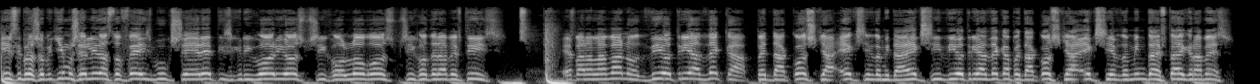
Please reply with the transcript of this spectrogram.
ή στην προσωπική μου σελίδα στο facebook Σερέτης Γρηγόριος, ψυχολόγος, ψυχοθεραπευτής. Επαναλαμβάνω 2310 500 676 2310 500 677 οι γραμμές.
